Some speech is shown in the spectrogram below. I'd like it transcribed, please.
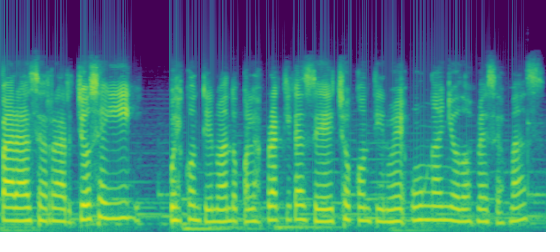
para cerrar, yo seguí pues continuando con las prácticas. De hecho, continué un año, dos meses más.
